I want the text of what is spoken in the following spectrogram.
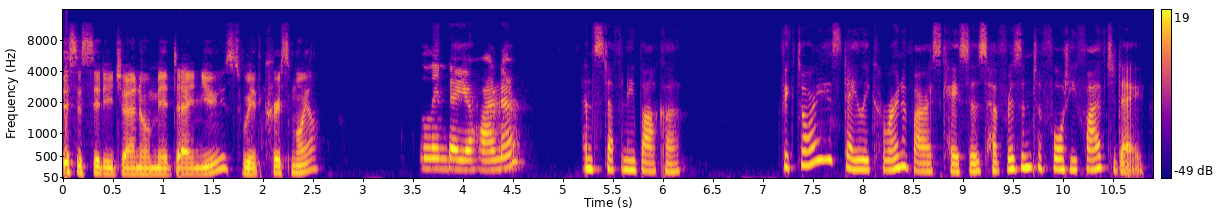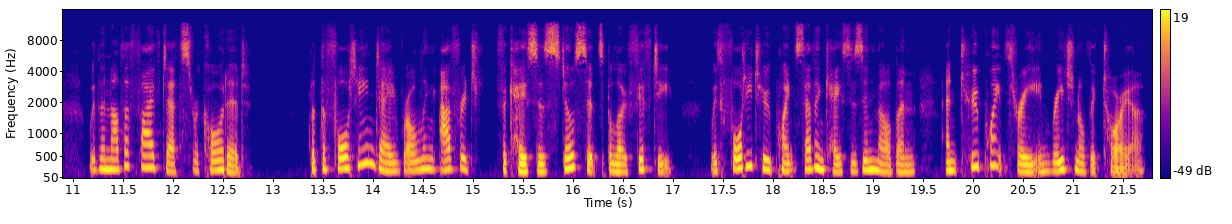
This is City Journal Midday News with Chris Moyer, Linda Johanna, and Stephanie Barker. Victoria's daily coronavirus cases have risen to 45 today, with another five deaths recorded. But the 14 day rolling average for cases still sits below 50, with 42.7 cases in Melbourne and 2.3 in regional Victoria.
